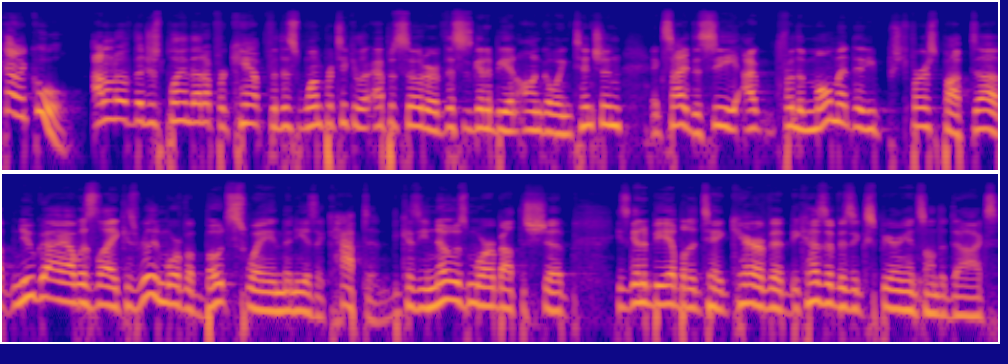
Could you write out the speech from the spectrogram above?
kind of cool. I don't know if they're just playing that up for camp for this one particular episode or if this is going to be an ongoing tension. Excited to see. I, from the moment that he first popped up, new guy I was like is really more of a boatswain than he is a captain because he knows more about the ship. He's going to be able to take care of it because of his experience on the docks.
